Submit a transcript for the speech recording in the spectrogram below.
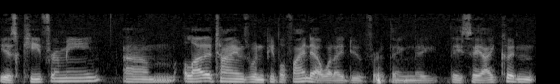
is key for me. Um, a lot of times when people find out what I do for a thing, they they say I couldn't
